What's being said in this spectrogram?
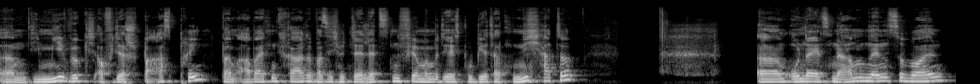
ähm, die mir wirklich auch wieder Spaß bringt beim Arbeiten gerade, was ich mit der letzten Firma, mit der ich es probiert habe, nicht hatte. Ähm, ohne da jetzt Namen nennen zu wollen.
